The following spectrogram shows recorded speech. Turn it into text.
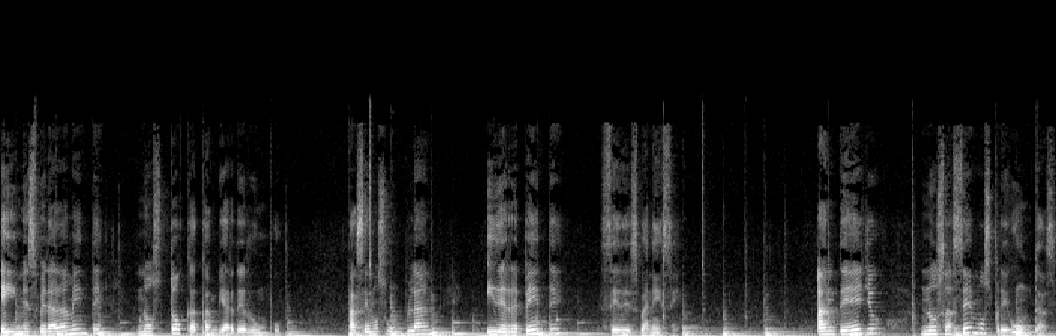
e inesperadamente nos toca cambiar de rumbo. Hacemos un plan y de repente se desvanece. Ante ello, nos hacemos preguntas,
